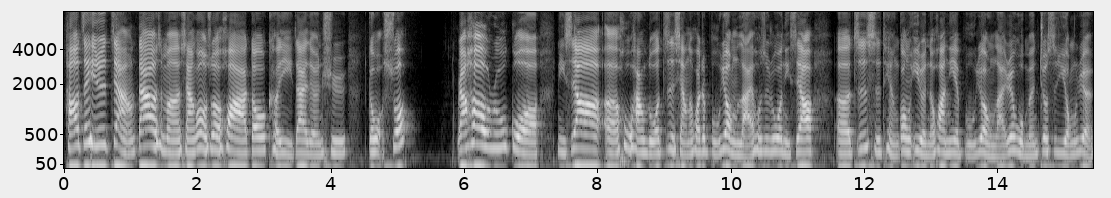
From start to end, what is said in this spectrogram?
好，这一集就是这样，大家有什么想跟我说的话，都可以在留言区跟我说。然后，如果你是要呃护航罗志祥的话，就不用来；或是如果你是要呃支持舔共艺人的话，你也不用来，因为我们就是永远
